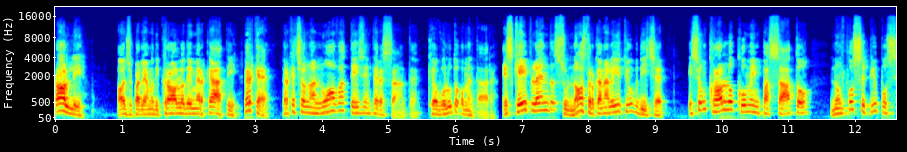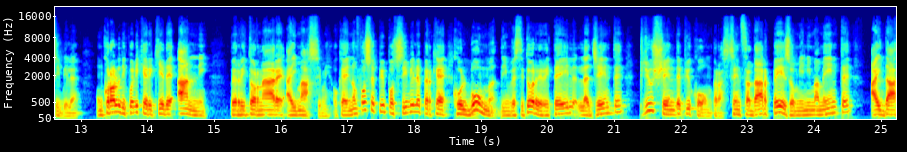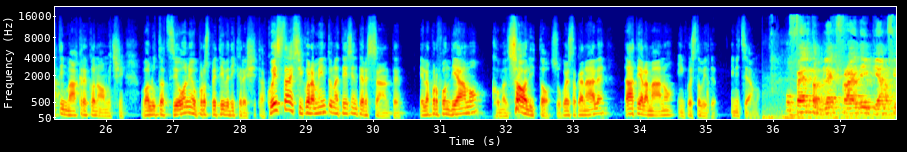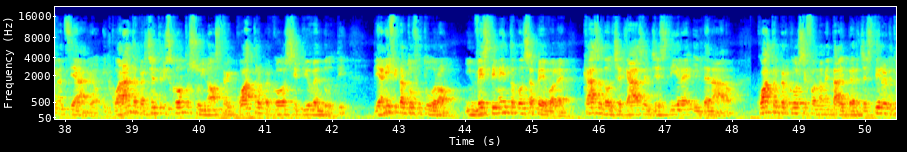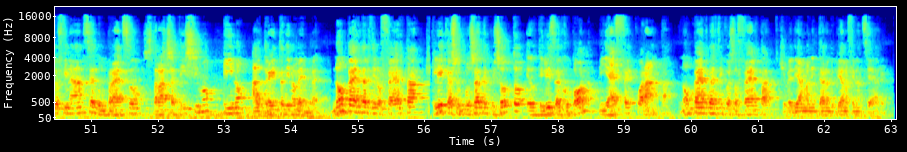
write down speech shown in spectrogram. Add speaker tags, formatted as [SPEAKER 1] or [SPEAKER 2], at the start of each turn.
[SPEAKER 1] Crolli. Oggi parliamo di crollo dei mercati. Perché? Perché c'è una nuova tesi interessante che ho voluto commentare. Escapeland sul nostro canale YouTube dice e se un crollo come in passato non fosse più possibile? Un crollo di quelli che richiede anni per ritornare ai massimi, ok? Non fosse più possibile perché col boom di investitori retail la gente più scende più compra, senza dar peso minimamente ai dati macroeconomici, valutazioni o prospettive di crescita. Questa è sicuramente una tesi interessante e l'approfondiamo come al solito su questo canale, dati alla mano in questo video. Iniziamo. Offerta Black Friday piano finanziario, il 40% di sconto sui nostri 4 percorsi più venduti. Pianifica il tuo futuro, investimento consapevole, casa dolce casa e gestire il denaro. Quattro percorsi fondamentali per gestire le tue finanze ad un prezzo stracciatissimo fino al 30 di novembre. Non perderti l'offerta, clicca sul pulsante qui sotto e utilizza il coupon PF40. Non perderti questa offerta, ci vediamo all'interno di piano finanziario.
